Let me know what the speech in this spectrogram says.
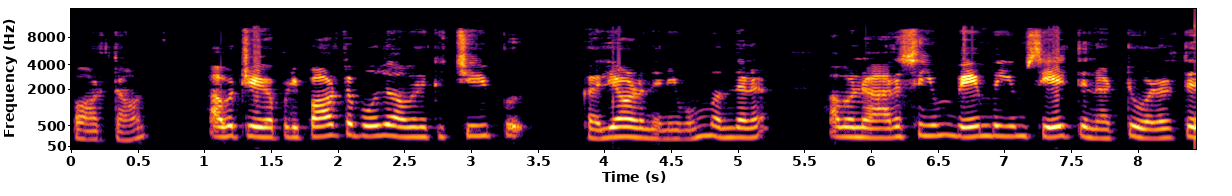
பார்த்தான். அவற்றை அப்படி பார்த்தபோது அவனுக்கு சிரிப்பு கல்யாண நினைவும் வந்தன. அவன் அரசையும் வேம்பையும் சேர்த்து நட்டு வளர்த்து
